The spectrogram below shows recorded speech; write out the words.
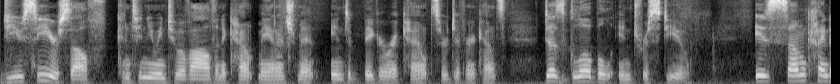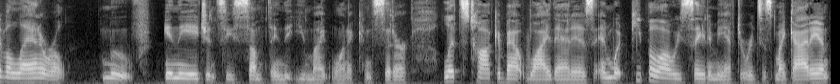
Do you see yourself continuing to evolve in account management into bigger accounts or different accounts? Does global interest you? is some kind of a lateral move in the agency something that you might want to consider? Let's talk about why that is. And what people always say to me afterwards is, my God, Anne,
